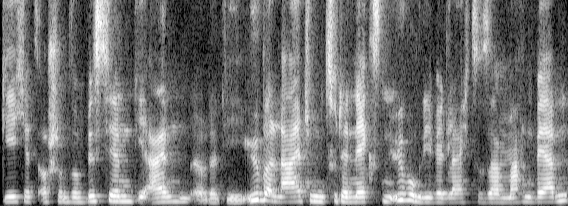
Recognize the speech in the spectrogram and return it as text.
gehe ich jetzt auch schon so ein bisschen die ein oder die Überleitung zu der nächsten Übung, die wir gleich zusammen machen werden,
